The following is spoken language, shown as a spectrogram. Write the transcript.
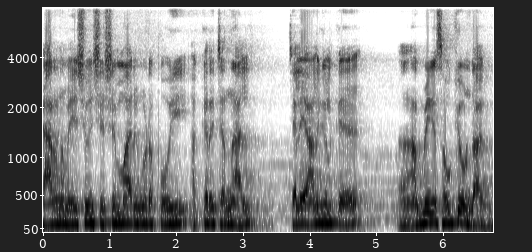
കാരണം യേശുവും ശിഷ്യന്മാരും കൂടെ പോയി അക്കരെ ചെന്നാൽ ചില ആളുകൾക്ക് ആത്മീക സൗഖ്യം ഉണ്ടാകും.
